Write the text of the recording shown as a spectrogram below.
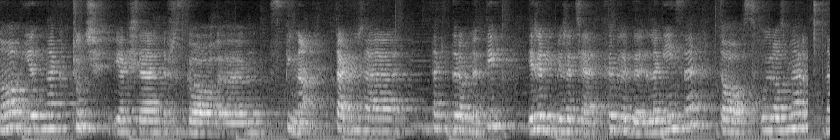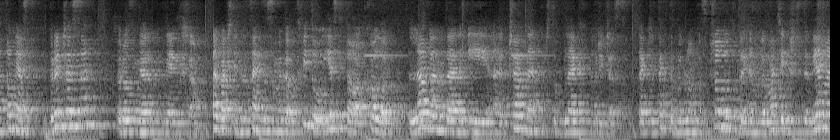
no jednak czuć jak się wszystko spina. Także taki drobny tip, jeżeli bierzecie hybrydy leginsy, to swój rozmiar, natomiast bryczesy rozmiar większy. Ale właśnie wracając do samego outfitu, jest to kolor lavender i e, czarny, po prostu black bridges. Także tak to wygląda z przodu, tutaj emblemacik wszyscy wiemy.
